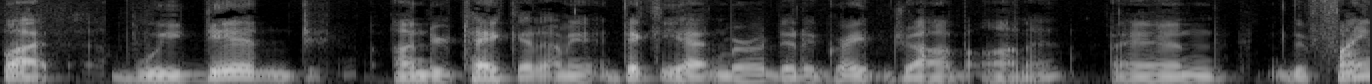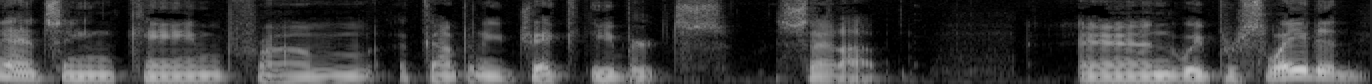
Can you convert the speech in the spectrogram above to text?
But we did undertake it. I mean, Dickie Attenborough did a great job on it. And the financing came from a company Jake Eberts set up. And we persuaded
